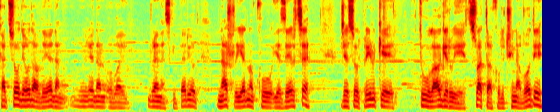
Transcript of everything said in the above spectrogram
kad se ode odavde jedan, jedan ovaj, vremenski period, našli jedno ku jezerce, gdje se otprilike tu lageruje sva ta količina vode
